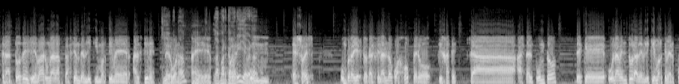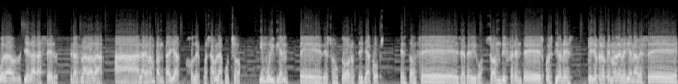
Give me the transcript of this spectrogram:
trató de llevar una adaptación de Blicky Mortimer al cine. pero bueno, eh, la marca amarilla, ¿verdad? eso es. Un proyecto que al final no cuajó, pero fíjate, o sea, hasta el punto de que una aventura de Blicky Mortimer pueda llegar a ser trasladada a la gran pantalla, joder, pues habla mucho y muy bien de, de su autor, de Jacobs. Entonces, ya te digo, son diferentes cuestiones que yo creo que no deberían haberse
